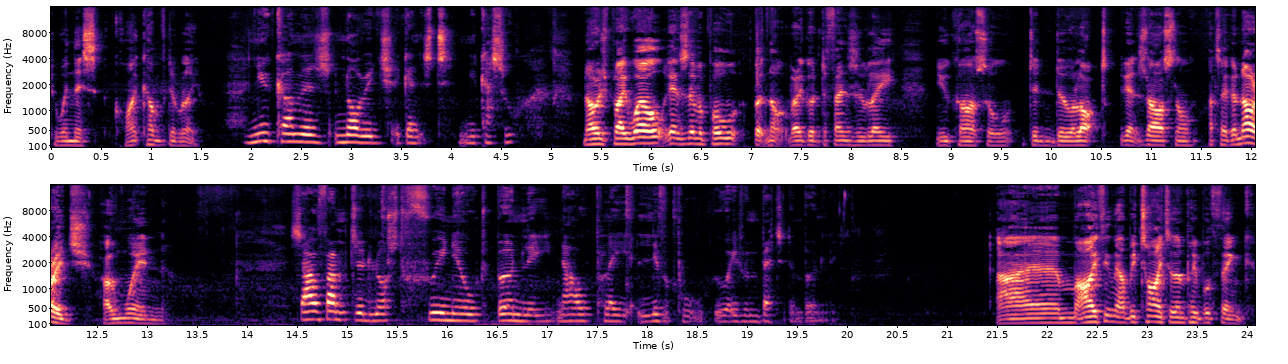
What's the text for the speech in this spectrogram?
to win this quite comfortably. Newcomers Norwich against Newcastle. Norwich played well against Liverpool, but not very good defensively. Newcastle didn't do a lot against Arsenal. I take a Norwich home win. Southampton lost 3 0 to Burnley, now play Liverpool, who are even better than Burnley. Um, I think that'll be tighter than people think.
